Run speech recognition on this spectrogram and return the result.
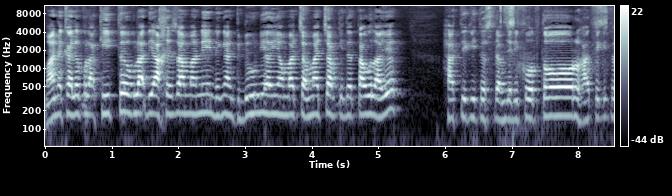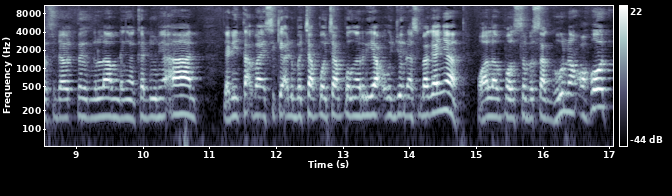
Manakala pula kita pula di akhir zaman ni dengan dunia yang macam-macam kita tahulah ya. Hati kita sudah menjadi kotor, hati kita sudah tenggelam dengan keduniaan. Jadi tak baik sikit ada bercampur-campur dengan riak, ujub dan sebagainya. Walaupun sebesar gunung Uhud,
